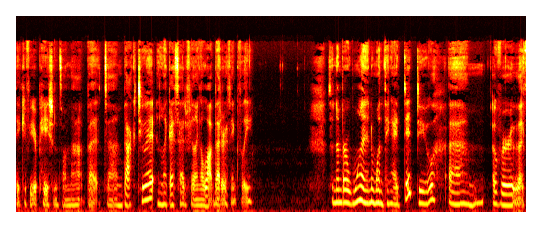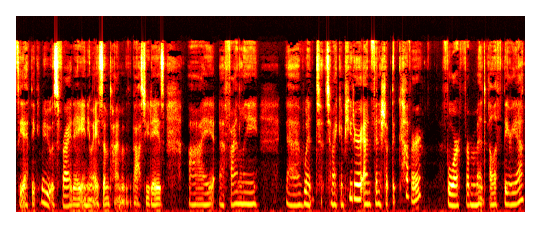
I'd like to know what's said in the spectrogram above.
thank you for your patience on that. But um, back to it. And like I said, feeling a lot better, thankfully. So, number one, one thing I did do um, over, let's see, I think maybe it was Friday anyway, sometime over the past few days, I uh, finally uh, went to my computer and finished up the cover for Firmament Eleftheria.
